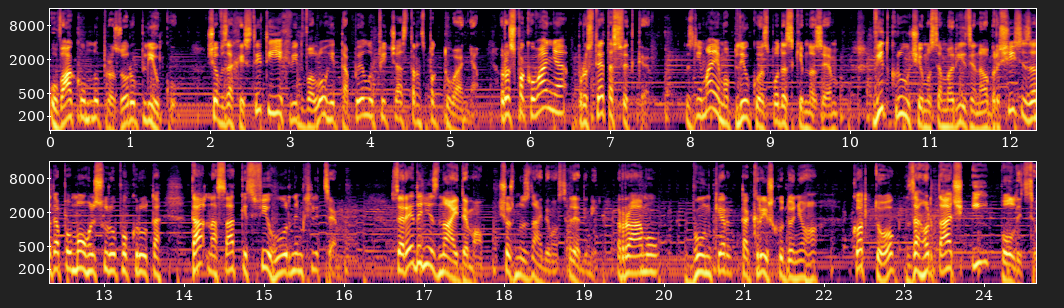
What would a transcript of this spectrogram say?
у вакуумну прозору плівку, щоб захистити їх від вологи та пилу під час транспортування. Розпакування просте та швидке. Знімаємо плівку господарським ножем, відкручуємо саморізи на обрешіті за допомогою шурупокрута та насадки з фігурним хліцем. Всередині знайдемо, що ж ми знайдемо всередині? Раму, бункер та кришку до нього, коток, загортач і полицю.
